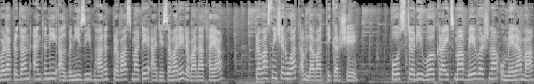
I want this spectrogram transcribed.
વડાપ્રધાન એન્થની આલ્બનીઝી ભારત પ્રવાસ માટે આજે સવારે રવાના થયા. પ્રવાસની શરૂઆત અમદાવાદથી કરશે. પોસ્ટ સ્ટડી વર્ક રાઇટ્સમાં બે વર્ષના ઉમેરામાં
